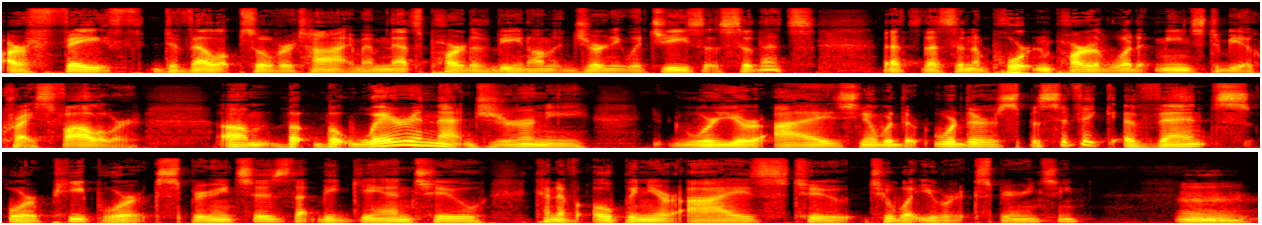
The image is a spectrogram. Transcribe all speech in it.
our faith develops over time. I mean, that's part of being on the journey with Jesus. So that's, that's, that's an important part of what it means to be a Christ follower. Um, but, but where in that journey were your eyes, you know, were there, were there specific events or people or experiences that began to kind of open your eyes to, to what you were experiencing? Mm.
